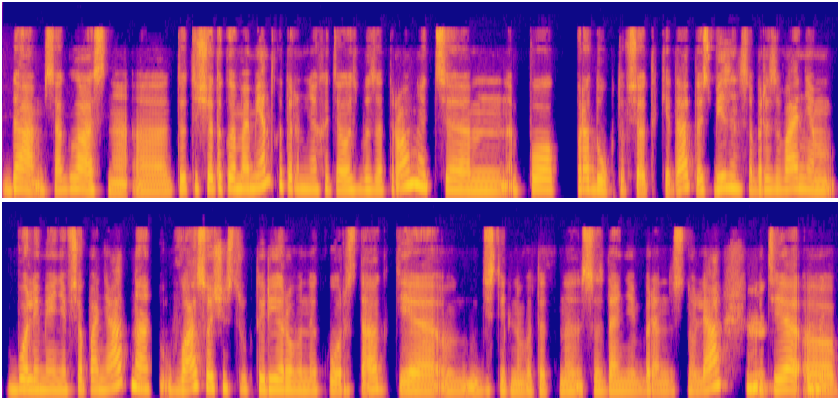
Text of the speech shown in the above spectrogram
Да, согласна. А, тут еще такой момент, который мне хотелось бы затронуть. Эм, по продукту все-таки, да, то есть бизнес-образованием более-менее все понятно, у вас очень структурированный курс, да, где действительно вот это создание бренда с нуля, mm-hmm. где mm-hmm.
